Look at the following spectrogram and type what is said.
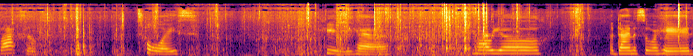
Box of toys. Here we have Mario, a dinosaur head,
